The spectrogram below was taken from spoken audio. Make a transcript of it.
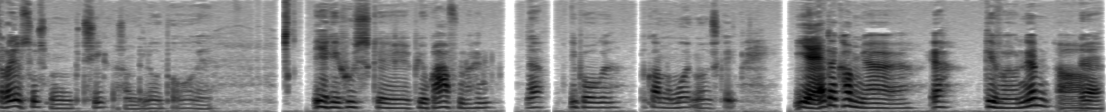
Kan du ellers huske nogle butikker, som det lå i Borgergade? Jeg kan huske øh, biografen derhen Ja. i Borgade. Der kom der mod måske. Ja, der kom jeg... Ja, det var jo nemt, og, Ja.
